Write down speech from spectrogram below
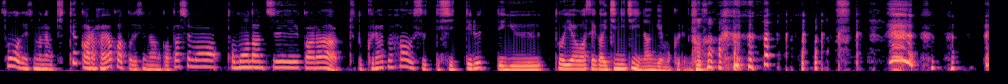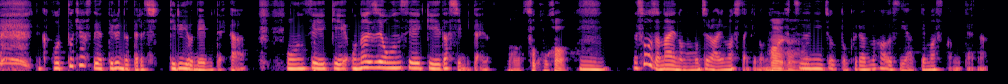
そうですね。なんか来てから早かったですね。なんか私も友達から、ちょっとクラブハウスって知ってるっていう問い合わせが一日に何件も来る。なんか、ポッドキャストやってるんだったら知ってるよね、みたいな。音声系、同じ音声系だし、みたいな。あ、そこか。うん。そうじゃないのももちろんありましたけどね。はいはいはい普通にちょっとクラブハウスやってますかみたいな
